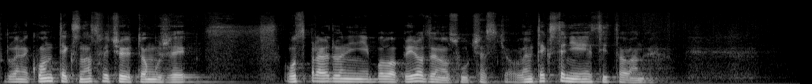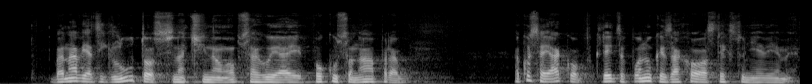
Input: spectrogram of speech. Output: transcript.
podľa mňa kontext nasvedčuje tomu, že Ospravedlnenie bolo prirodzenou súčasťou, len v texte nie je citované. Ba naviac ich lútosť nad činom obsahuje aj pokus o nápravu. Ako sa Jakob k tejto ponuke zachoval z textu, nevieme.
